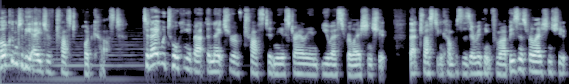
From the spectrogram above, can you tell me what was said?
Welcome to the Age of Trust podcast. Today, we're talking about the nature of trust in the Australian US relationship. That trust encompasses everything from our business relationship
